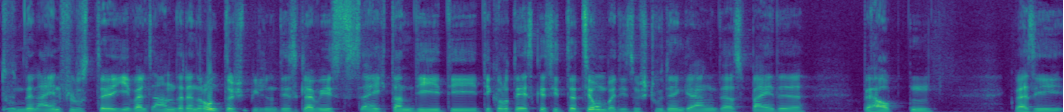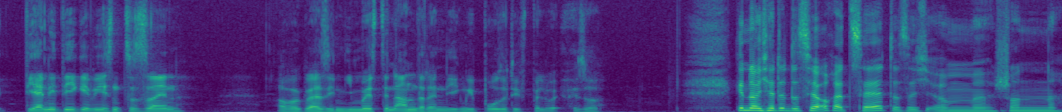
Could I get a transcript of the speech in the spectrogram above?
tun den Einfluss der jeweils anderen runterspielen. Und das, glaube ich, ist eigentlich dann die, die, die groteske Situation bei diesem Studiengang, dass beide behaupten, quasi deren Idee gewesen zu sein aber quasi niemals den anderen irgendwie positiv also Genau, ich hatte das ja auch erzählt, dass ich ähm, schon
